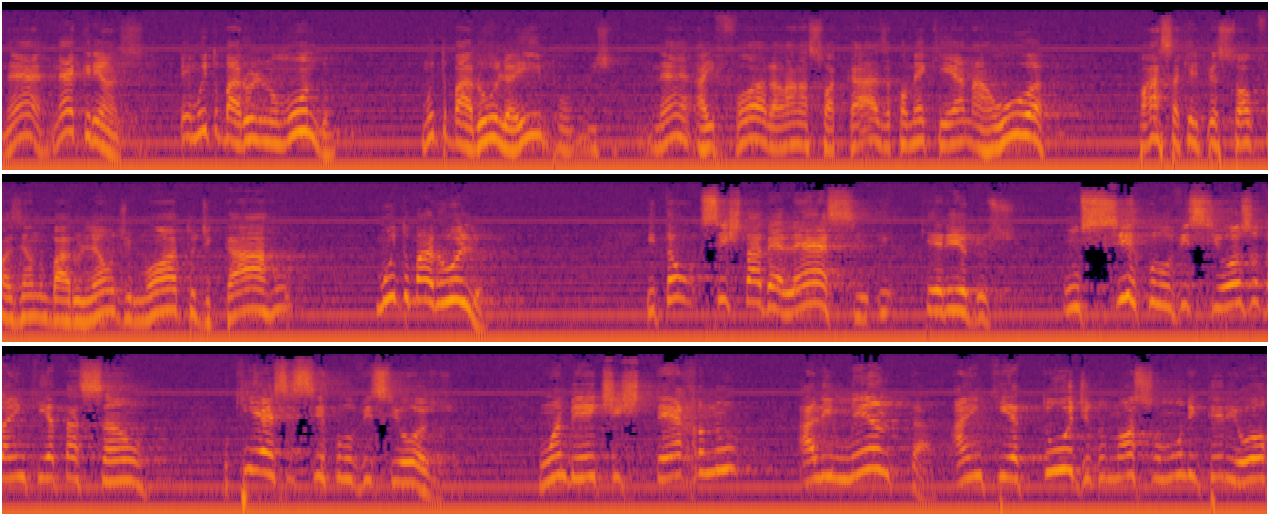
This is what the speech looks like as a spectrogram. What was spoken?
né, né, criança? Tem muito barulho no mundo, muito barulho aí, né, aí fora, lá na sua casa, como é que é na rua, passa aquele pessoal fazendo um barulhão de moto, de carro, muito barulho. Então se estabelece, queridos, um círculo vicioso da inquietação. O que é esse círculo vicioso? Um ambiente externo alimenta a inquietude do nosso mundo interior.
